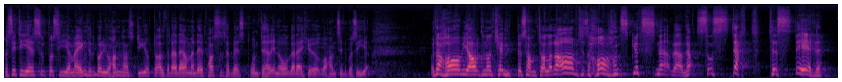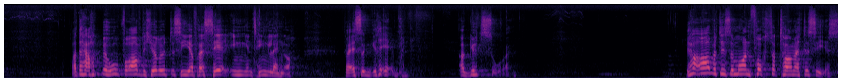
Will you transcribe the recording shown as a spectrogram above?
Da sitter Jesus på sida. Egentlig burde jo han ha styrt, og alt det der, men det passer seg best rundt her i Norge der jeg kjører, og han sitter på siden. Og Da har vi av og til noen kjempesamtaler. Da Av og til så har hans Guds nærvær vært så sterkt til stede at jeg har hatt behov for av og til å kjøre ut til sida, for jeg ser ingenting lenger. For jeg er så greven av Guds ord. Ja, Av og til så må han fortsatt ta meg til sides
